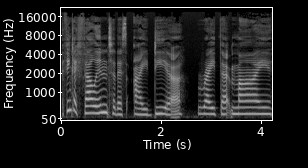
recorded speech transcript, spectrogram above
I think I fell into this idea, right, that my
